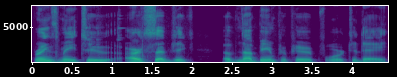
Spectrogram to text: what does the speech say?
brings me to our subject of not being prepared for today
